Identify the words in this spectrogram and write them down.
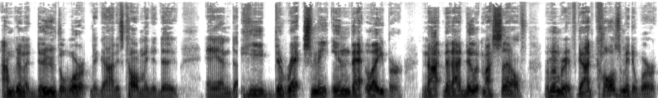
I'm going to do the work that God has called me to do. And uh, he directs me in that labor, not that I do it myself. Remember, if God calls me to work,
